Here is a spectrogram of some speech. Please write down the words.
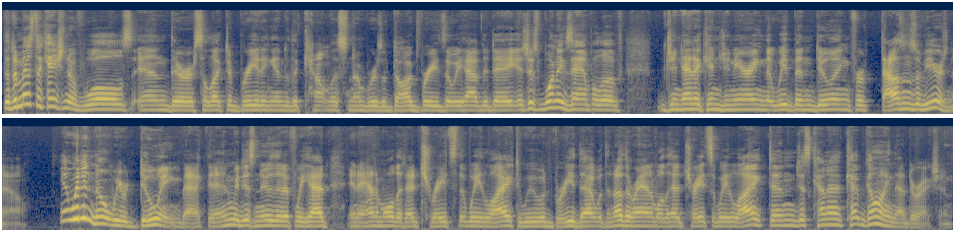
The domestication of wolves and their selective breeding into the countless numbers of dog breeds that we have today is just one example of genetic engineering that we've been doing for thousands of years now. You know, we didn't know what we were doing back then. We just knew that if we had an animal that had traits that we liked, we would breed that with another animal that had traits that we liked and just kind of kept going that direction.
